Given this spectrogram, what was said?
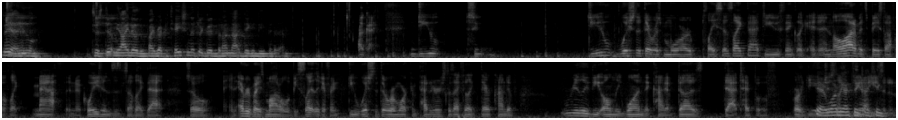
Do yeah. You, just, you, I mean, I know by reputation that they're good, but I'm not digging deep into them. Okay. Do you so? Do you wish that there was more places like that? Do you think like, and a lot of it's based off of like math and equations and stuff like that. So and everybody's model would be slightly different. Do you wish that there were more competitors? Because I feel like they're kind of really the only one that kind of does that type of. Or do you yeah, just, well, I mean, like, I think, I think,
